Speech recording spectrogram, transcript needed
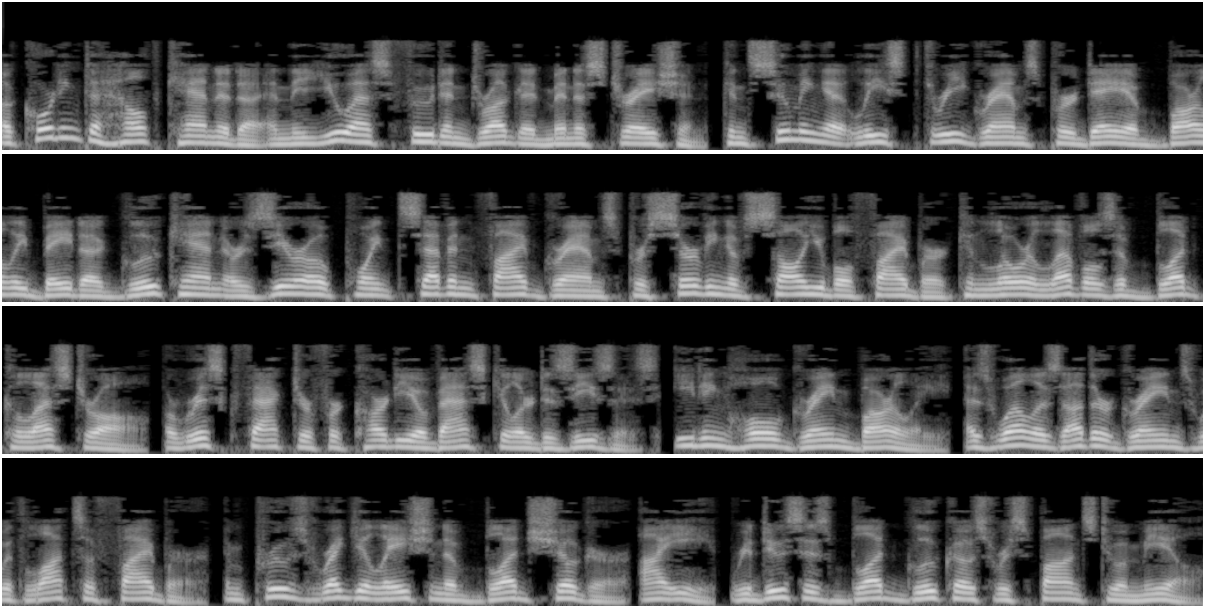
According to Health Canada and the U.S. Food and Drug Administration, consuming at least 3 grams per day of barley beta-glucan or 0.75 grams per serving of soluble fiber can lower levels of blood cholesterol, a risk factor for cardiovascular diseases. Eating whole grain barley, as well as other grains with lots of fiber, improves regulation of blood sugar, i.e., reduces blood glucose response to a meal.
